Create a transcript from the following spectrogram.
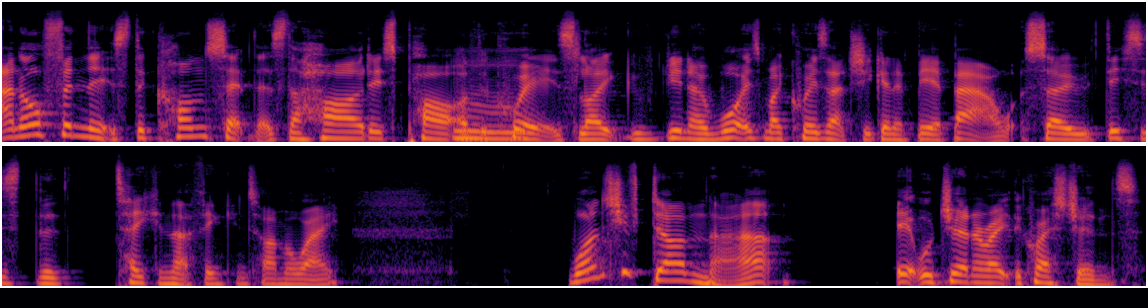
and often it's the concept that's the hardest part of the mm. quiz like you know what is my quiz actually going to be about? So this is the taking that thinking time away. Once you've done that it will generate the questions.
